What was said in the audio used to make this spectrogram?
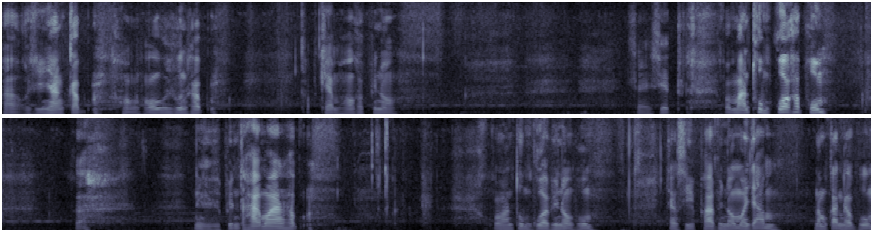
อ่าก็ชี้ย่างกลับของเขาพี่คุณครับขับแคมป์เขาครับพี่น้องใส่เสร็จประมาณทุ่มกว่าครับผม นี่จะเป็นทางมาครับประมาณทุ่มกว่าพี่น้องผมจังสีพาพี่น้องมายำน้ำกันครับผม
